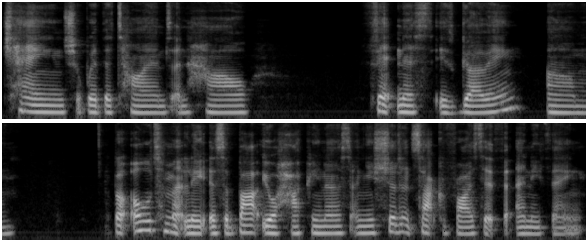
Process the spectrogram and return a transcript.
change with the times and how fitness is going. Um, but ultimately, it's about your happiness, and you shouldn't sacrifice it for anything.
